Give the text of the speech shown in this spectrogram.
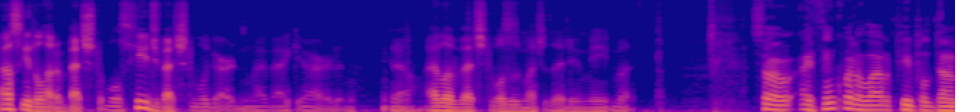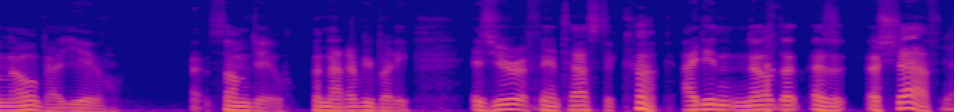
I also eat a lot of vegetables. Huge vegetable garden in my backyard, and you know, I love vegetables as much as I do meat. But So I think what a lot of people don't know about you, uh, some do, but not everybody, is you're a fantastic cook. I didn't know that as a, chef. Yeah.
